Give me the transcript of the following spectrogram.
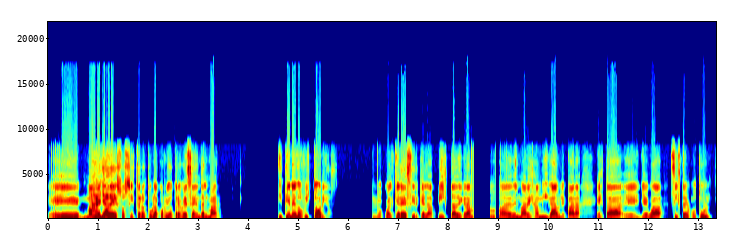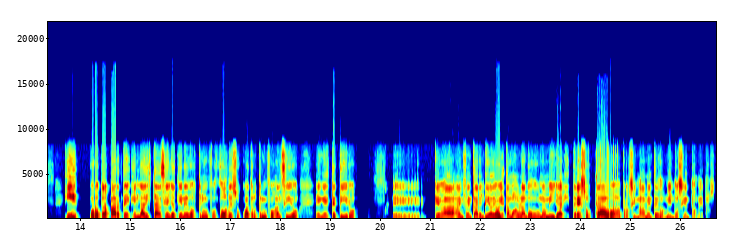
Eh, más allá de eso, Sister O'Toole ha corrido tres veces en Del Mar y tiene dos victorias, lo cual quiere decir que la pista de gran del mar es amigable para esta eh, yegua Sister O'Toole. Y por otra parte, en la distancia ya tiene dos triunfos. Dos de sus cuatro triunfos han sido en este tiro eh, que va a enfrentar el día de hoy. Estamos hablando de una milla y tres octavos, aproximadamente 2.200 metros.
